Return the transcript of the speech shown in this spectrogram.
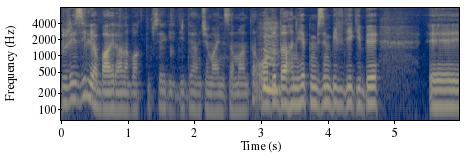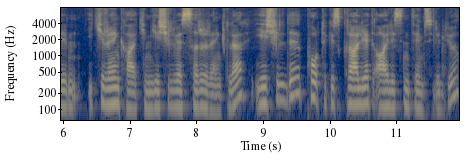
Brezilya bayrağına baktım sevgili Didemciğim aynı zamanda. Orada da hani hepimizin bildiği gibi e, iki renk hakim yeşil ve sarı renkler. Yeşilde Portekiz kraliyet ailesini temsil ediyor.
